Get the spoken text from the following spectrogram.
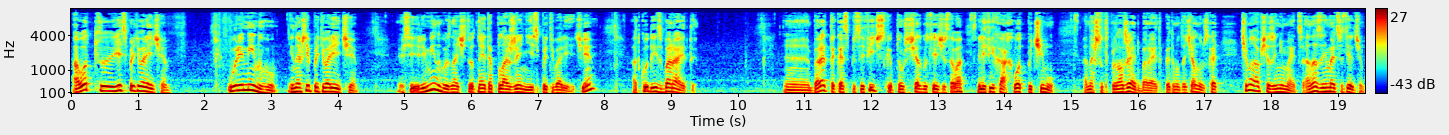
А вот э, есть противоречие. У Ремингу и нашли противоречие. Если Ремингу, значит, вот на это положение есть противоречие. Откуда из Барайты? Э, Барайт такая специфическая, потому что сейчас будет следующие слова Лефихах. Вот почему. Она что-то продолжает Барайта, поэтому сначала нужно сказать, чем она вообще занимается. Она занимается следующим.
